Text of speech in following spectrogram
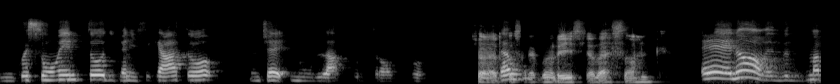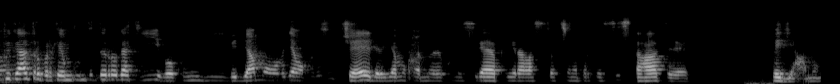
in questo momento di pianificato non c'è nulla purtroppo. Certo, sarebbe un rischio adesso anche. Eh no, ma più che altro perché è un punto interrogativo, quindi vediamo, vediamo cosa succede, vediamo come, come si riaprirà la situazione per quest'estate, vediamo.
